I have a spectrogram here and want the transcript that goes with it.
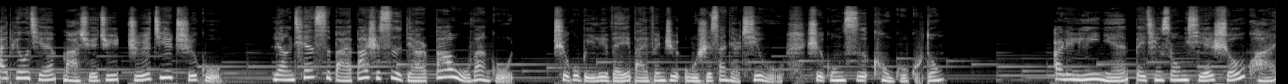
，IPO 前马学军直接持股两千四百八十四点八五万股，持股比例为百分之五十三点七五，是公司控股股东。二零零一年，贝轻松携首款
